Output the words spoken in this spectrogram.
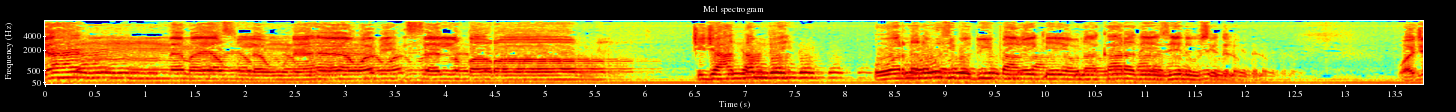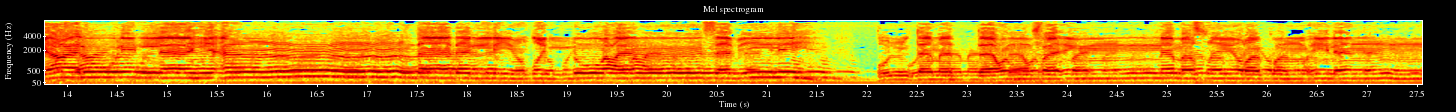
جهنم يصلونها وبئس القرار. چې جهنم دی ورننوزي به دوی پاغه کې او ناکاره دی زید اوسېدلو وجعلوا لله أندادا ليضلوا عن سبيله. قل تمتعوا فإن مصيركم إلى النار.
